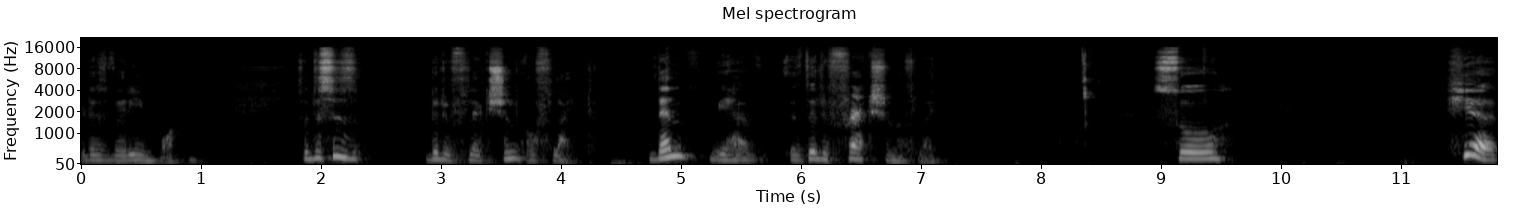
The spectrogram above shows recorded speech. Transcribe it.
it is very important. So this is the reflection of light. Then we have the refraction of light. So here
